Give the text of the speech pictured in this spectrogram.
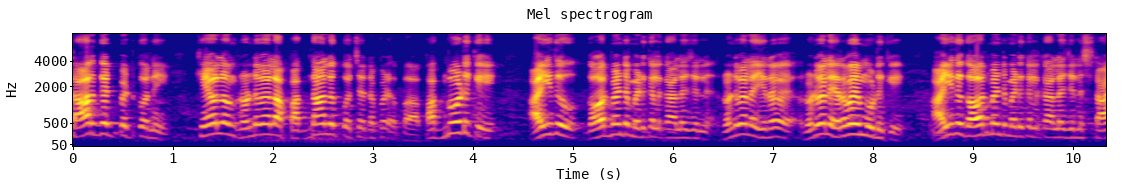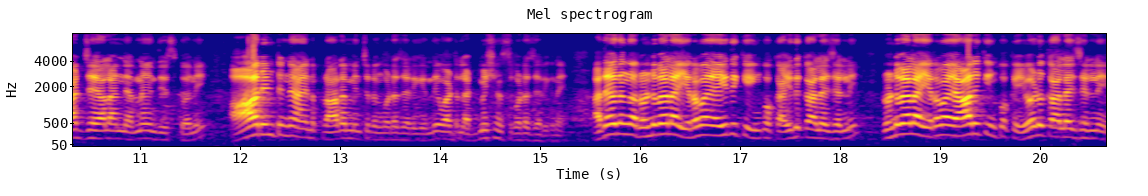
టార్గెట్ పెట్టుకొని కేవలం రెండు వేల పద్నాలుగుకి వచ్చేటప్పుడు పదమూడుకి ఐదు గవర్నమెంట్ మెడికల్ కాలేజీలని రెండు వేల ఇరవై రెండు వేల ఇరవై మూడుకి ఐదు గవర్నమెంట్ మెడికల్ కాలేజీని స్టార్ట్ చేయాలని నిర్ణయం తీసుకొని ఆరింటిని ఆయన ప్రారంభించడం కూడా జరిగింది వాటిలో అడ్మిషన్స్ కూడా జరిగినాయి. అదేవిధంగా రెండు వేల ఇరవై ఐదుకి ఇంకొక ఐదు కాలేజీలని రెండు వేల ఇరవై ఆరుకి ఇంకొక ఏడు కాలేజీలని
